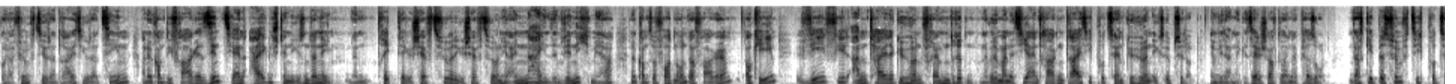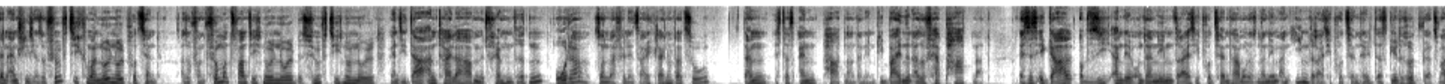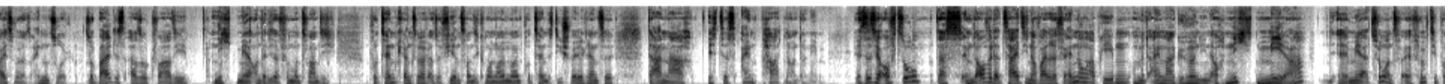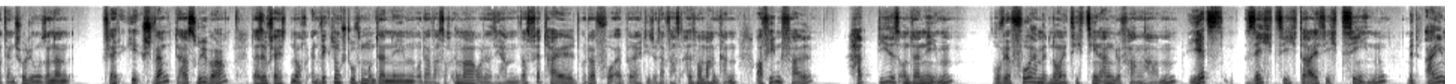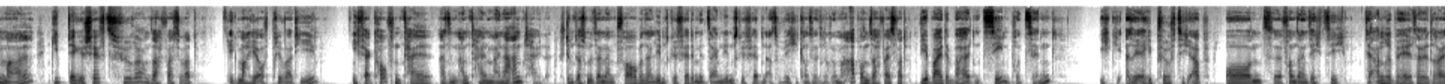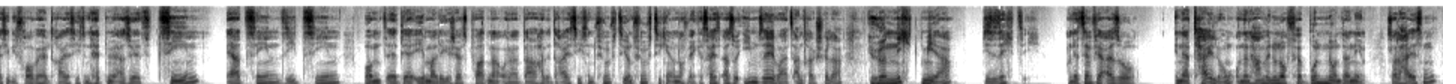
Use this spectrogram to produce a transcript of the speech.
oder 50 oder 30 oder 10. Und dann kommt die Frage, sind Sie ein eigenständiges Unternehmen? Und dann trägt der Geschäftsführer, die Geschäftsführerin hier ein Nein, sind wir nicht mehr. Und dann kommt sofort eine Unterfrage, okay, wie viel Anteile gehören fremden Dritten? Und dann würde man jetzt hier eintragen, 30 Prozent gehören XY. Entweder eine Gesellschaft oder eine Person. Und das geht bis 50 Prozent einschließlich, also 50,00 Prozent. Also von 25,00 bis 50,00, wenn Sie da Anteile haben mit fremden Dritten oder, Sonderfälle sage ich gleich noch dazu, dann ist das ein Partnerunternehmen. Die beiden sind also verpartnert. Es ist egal, ob Sie an dem Unternehmen 30 Prozent haben oder das Unternehmen an Ihnen 30 Prozent hält. Das gilt rückwärts, vice versa, hin und zurück. Sobald es also quasi nicht mehr unter dieser 25 Prozent Grenze läuft, also 24,99 Prozent ist die Schwellgrenze, danach ist es ein Partnerunternehmen. Es ist ja oft so, dass im Laufe der Zeit sich noch weitere Veränderungen abgeben und mit einmal gehören ihnen auch nicht mehr, äh, mehr als 25, 50 Prozent, Entschuldigung, sondern vielleicht schwankt das rüber. Da sind vielleicht noch Entwicklungsstufen im Unternehmen oder was auch immer, oder sie haben das verteilt oder vorerberechtigt oder was alles man machen kann. Auf jeden Fall hat dieses Unternehmen, wo wir vorher mit 90, 10 angefangen haben, jetzt 60, 30, 10 Mit einmal gibt der Geschäftsführer und sagt, weißt du was, ich mache hier auf Privatier, ich verkaufe einen Teil, also einen Anteil meiner Anteile. Stimmt das mit seiner Frau, mit seiner Lebensgefährtin, mit seinem Lebensgefährten, also welche jetzt noch immer ab und sagt, weißt du was, wir beide behalten 10 Prozent, ich, also er gibt 50 ab und äh, von seinen 60, der andere behält seine 30, die Frau behält 30, dann hätten wir also jetzt 10, er 10, sie 10 und äh, der ehemalige Geschäftspartner oder da hatte 30, sind 50 und 50 gehen auch noch weg. Das heißt also, ihm selber als Antragsteller gehören nicht mehr diese 60. Und jetzt sind wir also in der Teilung und dann haben wir nur noch verbundene Unternehmen. Soll heißen,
